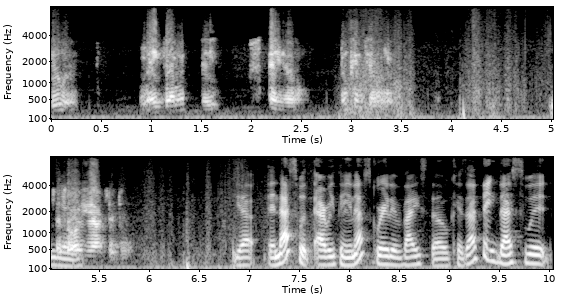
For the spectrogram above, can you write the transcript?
Do it. Make that mistake, fail, and continue. That's yeah all you have to do. Yep, and that's with everything. That's great advice though, because I think that's what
